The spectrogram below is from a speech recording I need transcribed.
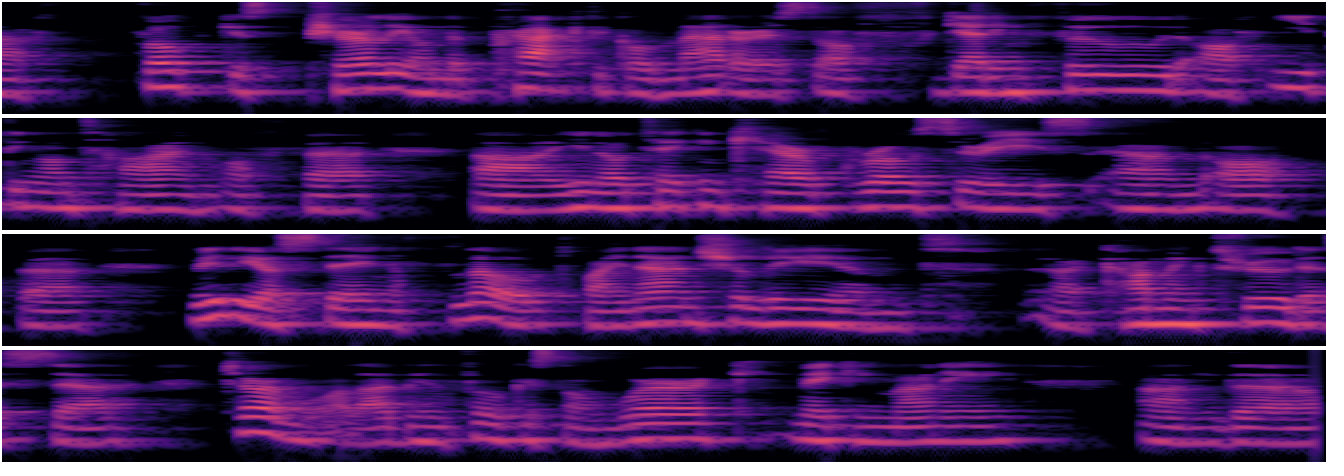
uh, focused purely on the practical matters of getting food of eating on time of uh, uh, you know taking care of groceries and of uh, really are staying afloat financially and uh, coming through this uh, turmoil. I've been focused on work, making money, and uh,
